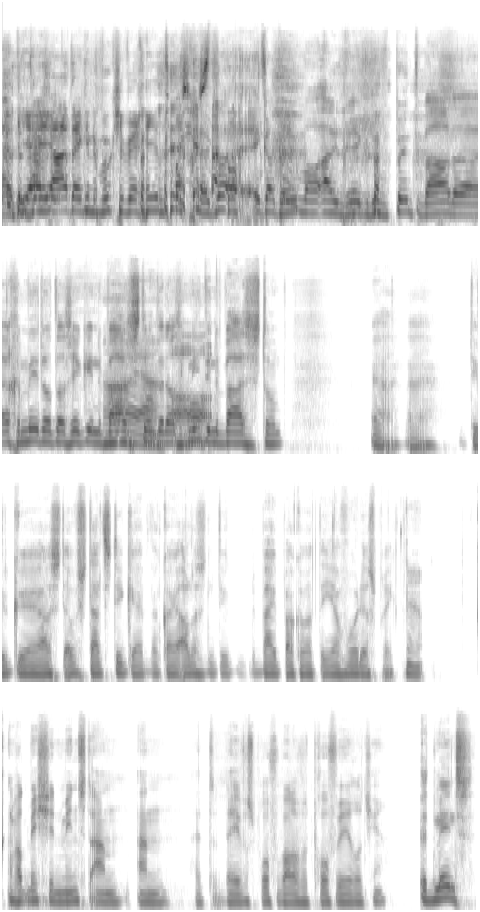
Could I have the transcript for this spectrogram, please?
het Jij was- je aantekende boekje weer in je tas wa- ik had helemaal uitgerekend hoeveel punten we hadden gemiddeld als ik in de Ah, basis ja. stond en als ik Oh. niet in de basis stond. Ja, nou ja, natuurlijk eh, als je het over statistieken hebt, dan kan je alles natuurlijk erbij pakken wat in jouw voordeel spreekt. Wat mis je het minst aan, aan het leven als profvoetballer of het profwereldje? Het minst.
